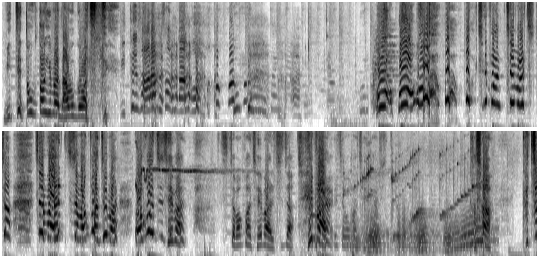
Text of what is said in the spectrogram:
밑에 똥덩이만 남은 것 같은데 밑에 사람 산다고. 오! 오! 오! 오! 오! 제발 제발 진짜 제발 진짜 막판 제발 막판 진짜 제발 진짜 막판 제발 진짜. 제발! 진짜 막판 제발 진짜. 가자! 가자!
